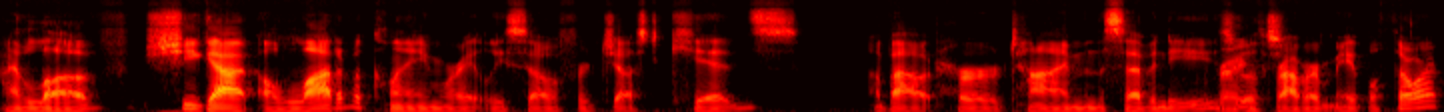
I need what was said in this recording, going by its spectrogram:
I love. She got a lot of acclaim, rightly so, for Just Kids about her time in the 70s Right. with Robert Mapplethorpe.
